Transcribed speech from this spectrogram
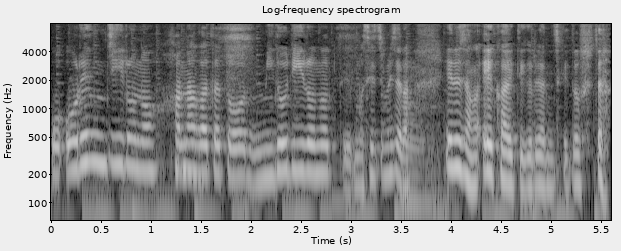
おオレンジ色の花形と緑色のって、まあ、説明したら、うん。エルさんが絵描いてくれたんですけどそしたら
